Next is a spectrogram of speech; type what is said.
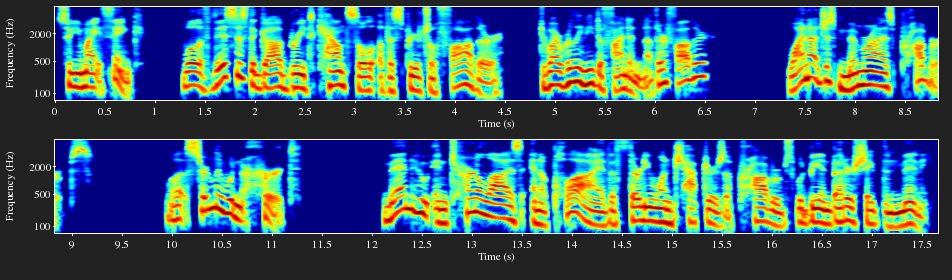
So you might think, well, if this is the God breathed counsel of a spiritual father, do I really need to find another father? Why not just memorize Proverbs? Well, that certainly wouldn't hurt. Men who internalize and apply the 31 chapters of Proverbs would be in better shape than many.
